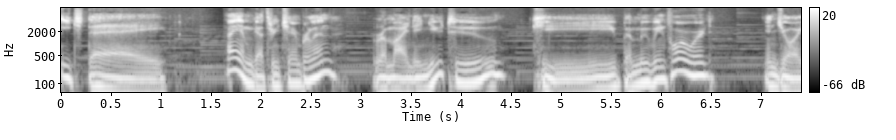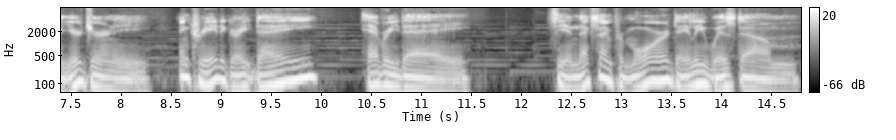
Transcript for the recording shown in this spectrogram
each day. I am Guthrie Chamberlain, reminding you to keep moving forward, enjoy your journey, and create a great day every day. See you next time for more daily wisdom.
